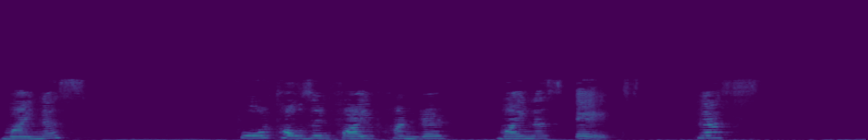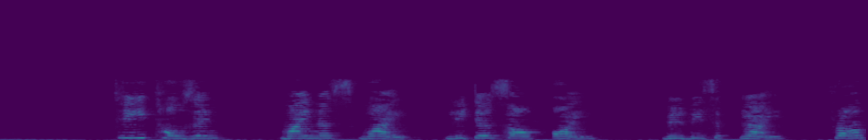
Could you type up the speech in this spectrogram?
minus 4500 minus X plus 3000 minus Y liters of oil will be supplied from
